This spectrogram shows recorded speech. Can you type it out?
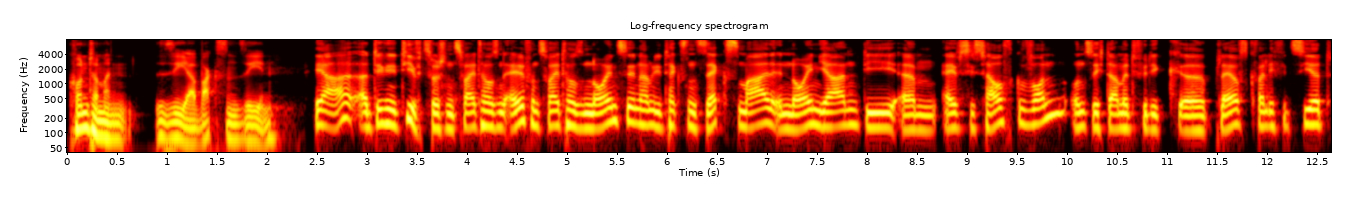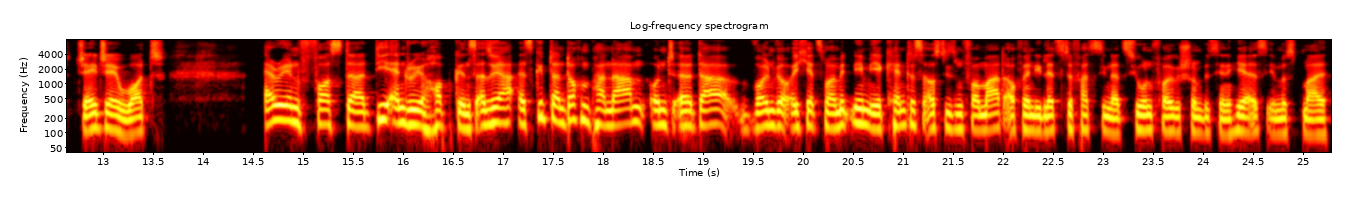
konnte man sie ja wachsen sehen. Ja, äh, definitiv. Zwischen 2011 und 2019 haben die Texans sechsmal in neun Jahren die ähm, AFC South gewonnen und sich damit für die äh, Playoffs qualifiziert. JJ Watt, Arian Foster, DeAndre Hopkins. Also ja, es gibt dann doch ein paar Namen und äh, da wollen wir euch jetzt mal mitnehmen. Ihr kennt es aus diesem Format, auch wenn die letzte Faszination-Folge schon ein bisschen her ist. Ihr müsst mal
